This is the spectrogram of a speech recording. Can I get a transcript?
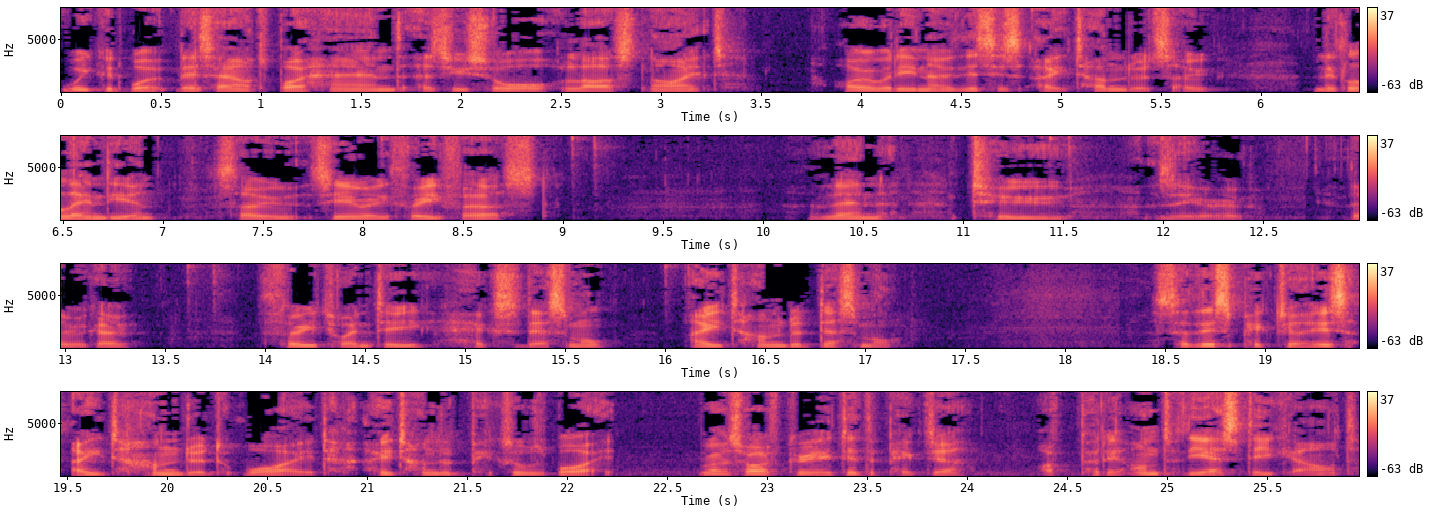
we could work this out by hand as you saw last night. I already know this is 800, so little endian, so 0, 3 first, then 2, 0. There we go. 320 hexadecimal, 800 decimal. So this picture is 800 wide, 800 pixels wide. Right, so I've created the picture, I've put it onto the SD card,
